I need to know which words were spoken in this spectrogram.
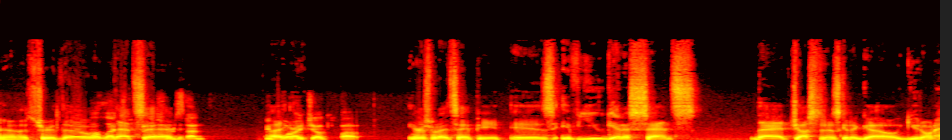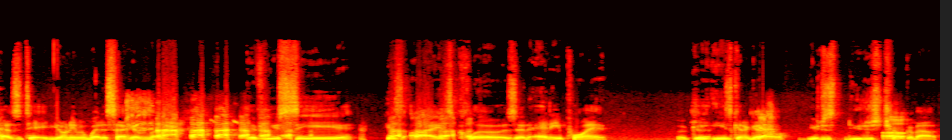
Yeah, that's true. I'll Though let that said, before uh, I choke you out. here's what I'd say, Pete: is if you get a sense that Justin is going to go, you don't hesitate. You don't even wait a second. Like, if you see his eyes close at any point, he, he's going to go. You just you just choke Oh. him out.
